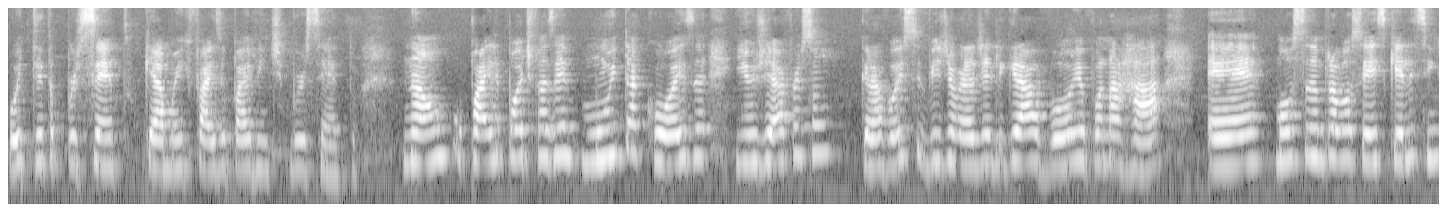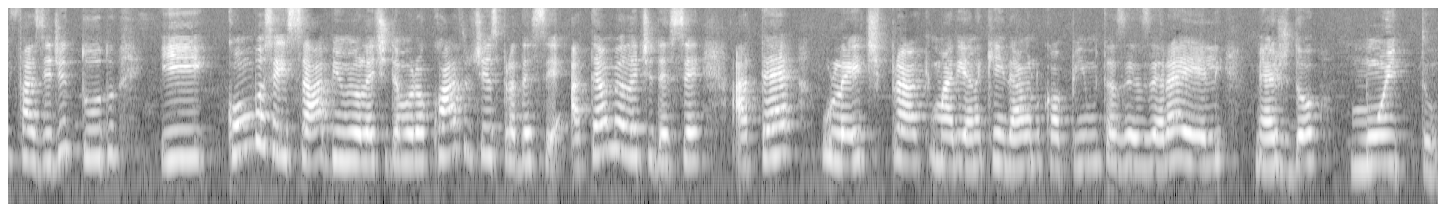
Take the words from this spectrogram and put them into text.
80% que é a mãe que faz e o pai 20%. Não, o pai ele pode fazer muita coisa e o Jefferson gravou esse vídeo, na verdade ele gravou e eu vou narrar, é, mostrando pra vocês que ele sim fazia de tudo e como vocês sabem, o meu leite demorou 4 dias pra descer, até o meu leite descer, até o leite pra Mariana, quem dava no copinho, muitas vezes era ele, me ajudou muito.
